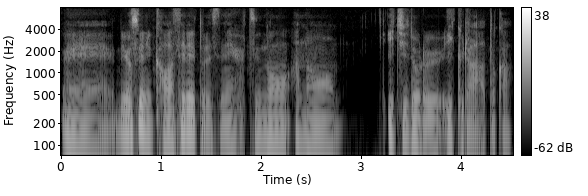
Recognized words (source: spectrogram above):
えー、要するに為替レートですね普通のあの1ドルいくらとか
